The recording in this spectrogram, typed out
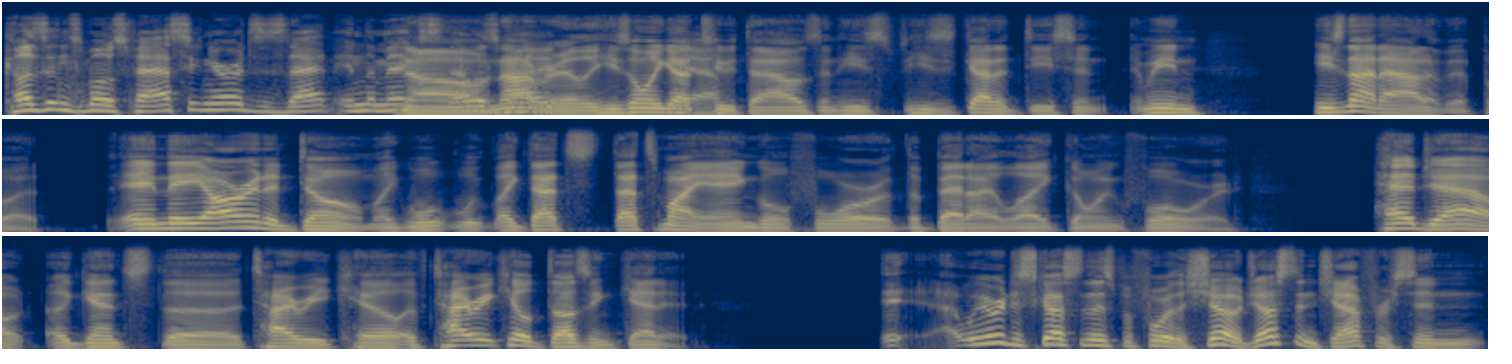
Cousins most passing yards is that in the mix? that no, was not my- really. He's only got Yeah. 2000. He's, he's got a decent, I mean, he's not out of it, but, and they are in a dome. Like, we'll, like that's, that's my angle for the bet I like going forward. Hedge out against the Tyreek Hill. If Tyreek Hill doesn't get it, it, uh, we were discussing this before the show. Justin Jefferson,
